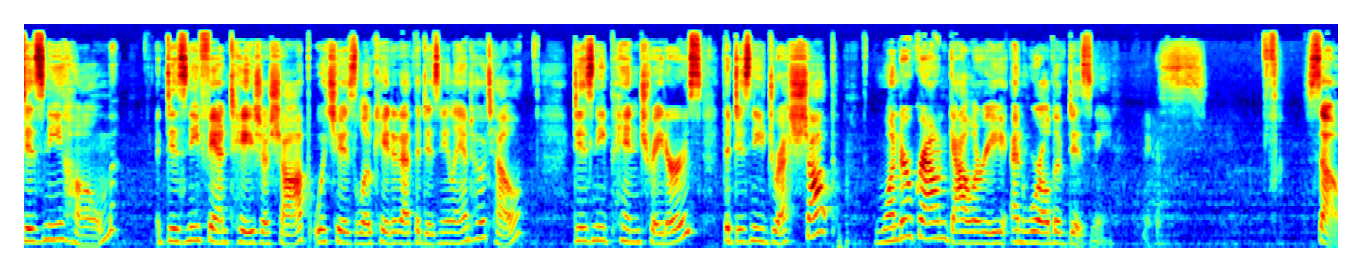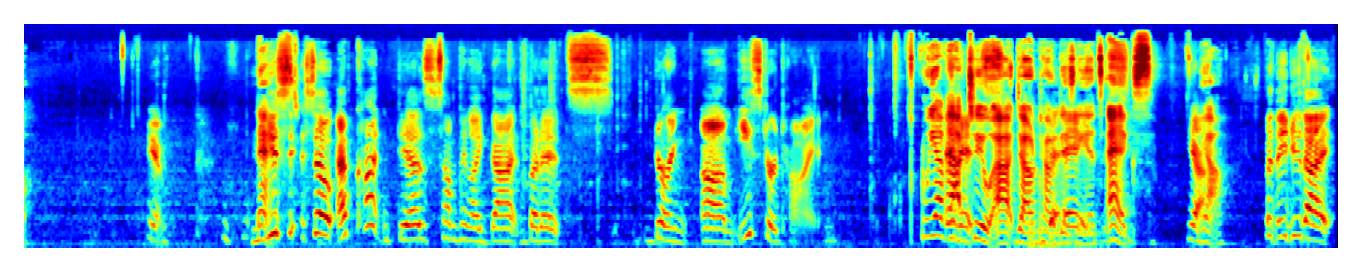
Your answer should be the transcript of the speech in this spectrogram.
Disney Home, Disney Fantasia Shop, which is located at the Disneyland Hotel, Disney Pin Traders, the Disney Dress Shop, Wonderground Gallery, and World of Disney. Yes. So, Yeah. next. See, so Epcot does something like that, but it's during um, Easter time. we have and that too at downtown Disney. It's eggs. eggs. Yeah. yeah. But they do that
